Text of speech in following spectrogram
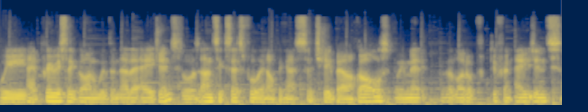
We had previously gone with another agent who was unsuccessful in helping us achieve our goals. We met with a lot of different agents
